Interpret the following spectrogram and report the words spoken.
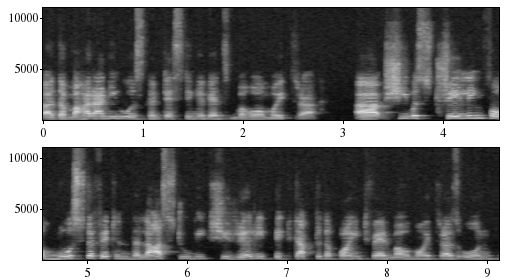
uh, the Maharani who was contesting against Mahua Moitra, uh, she was trailing for most of it. In the last two weeks, she really picked up to the point where Mahua Moitra's own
